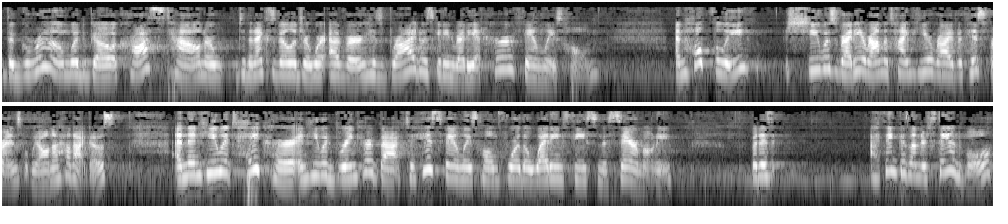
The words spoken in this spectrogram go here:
The groom would go across town or to the next village or wherever his bride was getting ready at her family's home. And hopefully, she was ready around the time he arrived with his friends, but we all know how that goes. And then he would take her and he would bring her back to his family's home for the wedding feast and the ceremony. But as I think is understandable,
